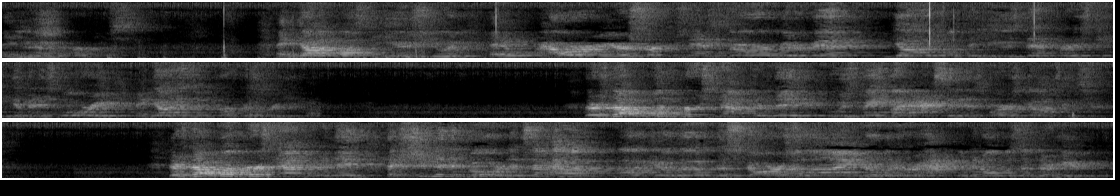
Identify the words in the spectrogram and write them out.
And you have a purpose. And God wants to use you. And, and however your circumstances are, good or bad, God wants to use that for his kingdom and his glory. And God has a purpose for you. There's not one person out there today who is made by accident as far as God's concerned. There's not one person out there today that shouldn't have been born, that somehow, uh, you know, the, the stars aligned or whatever happened and all of a sudden they're here.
